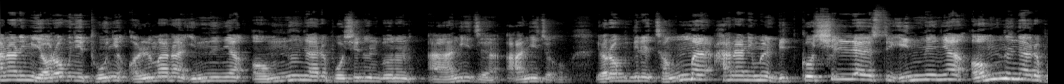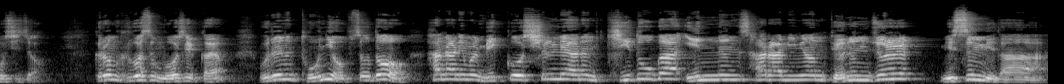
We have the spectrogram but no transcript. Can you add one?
하나님이 여러분이 돈이 얼마나 있느냐 없느냐를 보시는 분은 아니죠. 아니죠. 여러분들이 정말 하나님을 믿고 신뢰할 수 있느냐 없느냐를 보시죠. 그럼 그것은 무엇일까요? 우리는 돈이 없어도 하나님을 믿고 신뢰하는 기도가 있는 사람이면 되는 줄 믿습니다.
